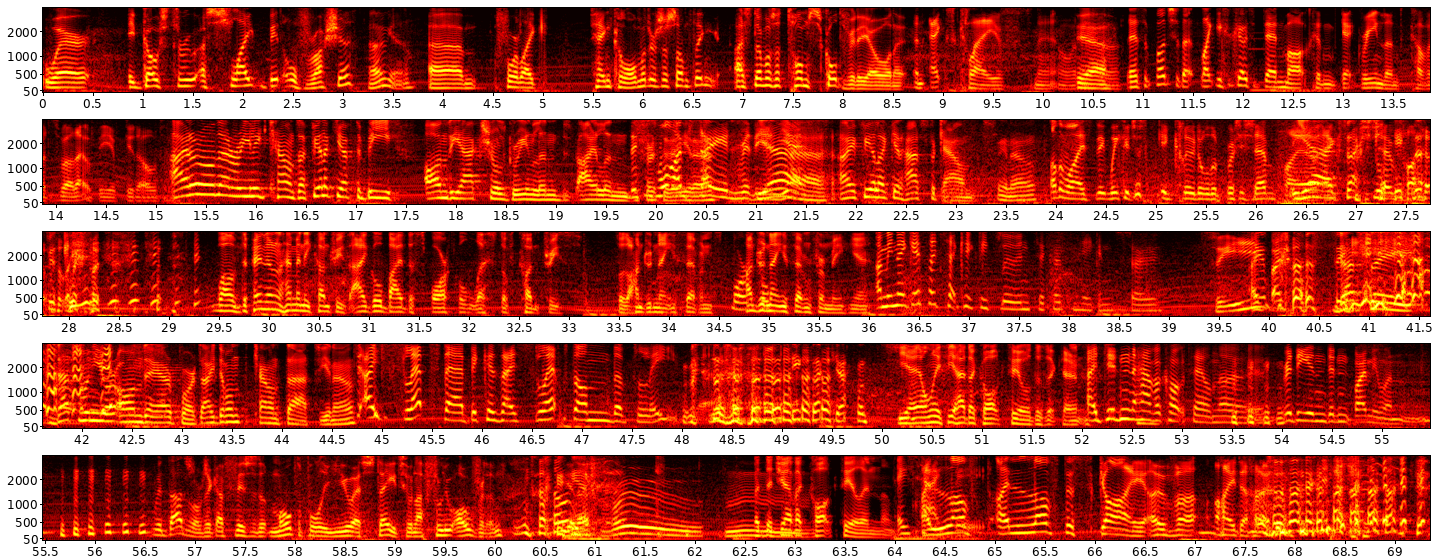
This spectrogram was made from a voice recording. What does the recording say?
where it goes through a slight bit of Russia Oh yeah. um, for like ten kilometers or something? As there was a Tom Scott video on it. An exclave, isn't it? Or. Yeah. There's a bunch of that. Like you could go to Denmark and get Greenland covered as well. That would be a good old. I don't know if that really counts. I feel like you have to be on the actual Greenland island. This for is what to, I'm you know? saying, Rythian, Yeah, yes. I feel like it has to count. You know. Otherwise, we could just include all the British Empire. Yeah, exactly. Empire, Well, depending on how many countries, I go by the Sporcle list of countries. So the 197. 197 for me, yeah. I mean, I guess I technically flew into Copenhagen, so See, I- I- See? That's a that's when you're on the airport. I don't count that. You know. I slept there because I slept on the plane. That counts. Yeah, only if you had a cocktail does it count. I didn't have a cocktail, no. Rythian didn't buy me one. With that logic, I visited multiple U.S. states when I flew over them. Oh yeah. True. But did you have a hmm. cocktail in them? I Exactly. love, I love the sky over Idaho.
